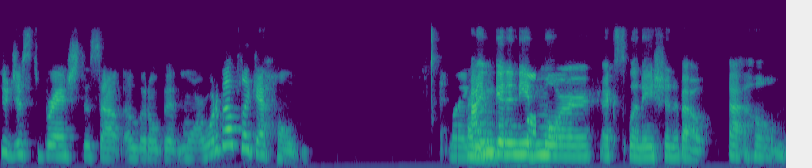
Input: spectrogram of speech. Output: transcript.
to just branch this out a little bit more? What about like at home? Like How do you I'm gonna need more explanation about at home.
